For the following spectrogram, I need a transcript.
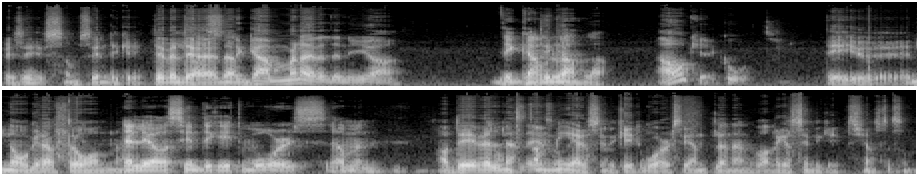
precis som Syndicate. Det är väl det, Alltså, det den, gamla är väl det nya? Det gamla. det gamla. Ja, okej, coolt. Det är ju några från... Eller ja, Syndicate Wars. Ja, men Ja, det är väl Ja, är nästan så. mer Syndicate Wars egentligen än vanliga Syndicate känns det som.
